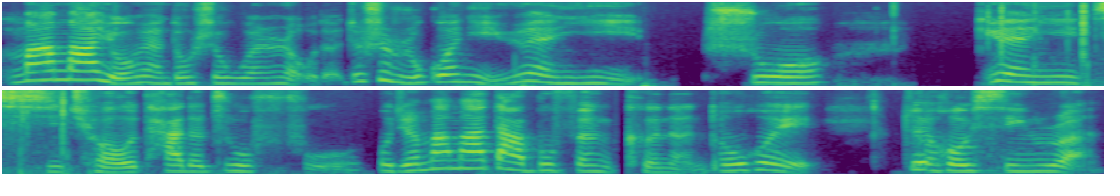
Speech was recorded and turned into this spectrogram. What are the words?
妈妈永远都是温柔的，就是如果你愿意说，愿意祈求他的祝福，我觉得妈妈大部分可能都会最后心软。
